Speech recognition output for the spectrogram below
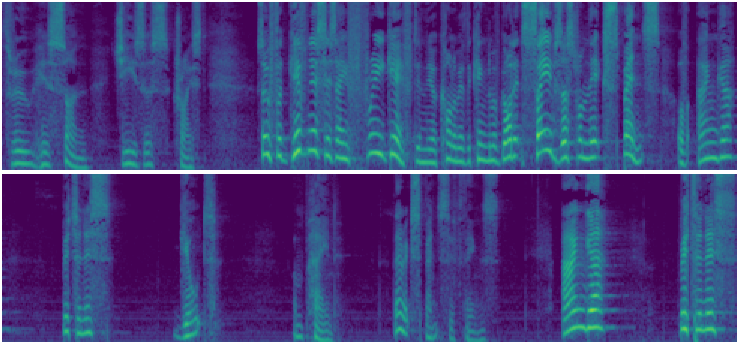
through His Son, Jesus Christ. So, forgiveness is a free gift in the economy of the kingdom of God. It saves us from the expense of anger bitterness, guilt, and pain. They're expensive things. Anger, bitterness,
